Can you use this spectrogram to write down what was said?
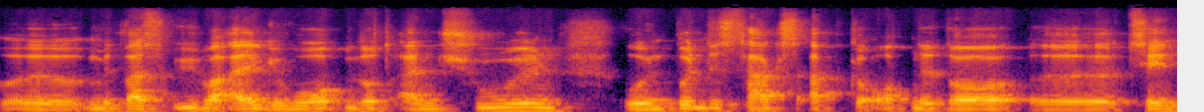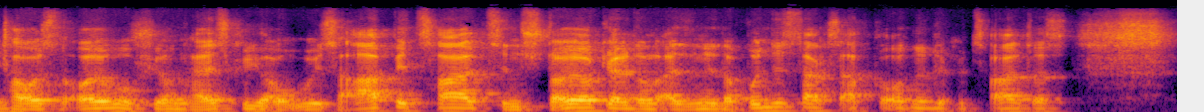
äh, mit was überall geworben wird an Schulen und Bundestagsabgeordneter äh, 10.000 Euro für ein Highschool-Jahr USA bezahlt, sind Steuergelder, also nicht der Bundestagsabgeordnete bezahlt das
